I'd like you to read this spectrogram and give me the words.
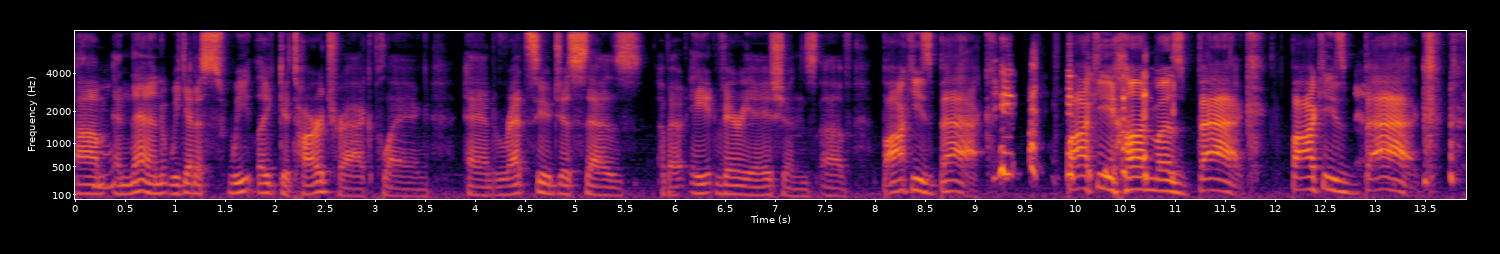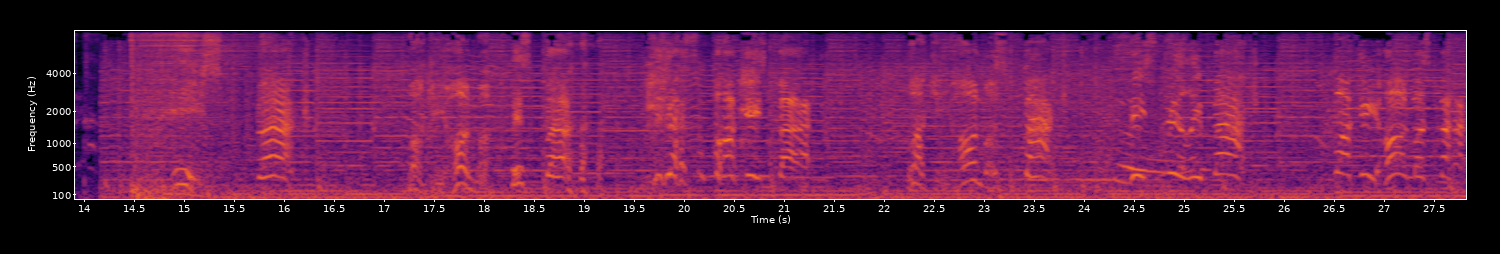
Um, And then we get a sweet like guitar track playing, and Retsu just says about eight variations of Baki's back, Baki Hanma's back, Baki's back. He's back! Baki Hanma is back! yes, Baki's back! Baki Hanma's back! He's really back! Baki Hanma's back!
